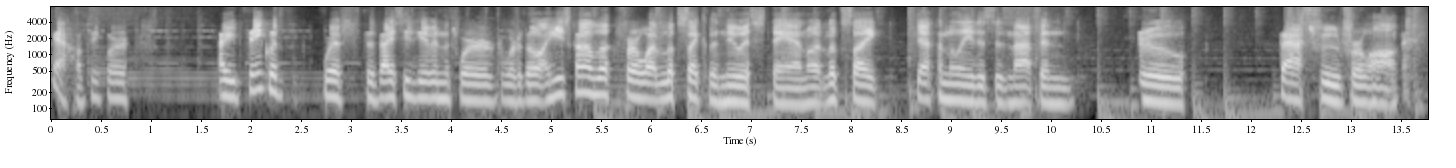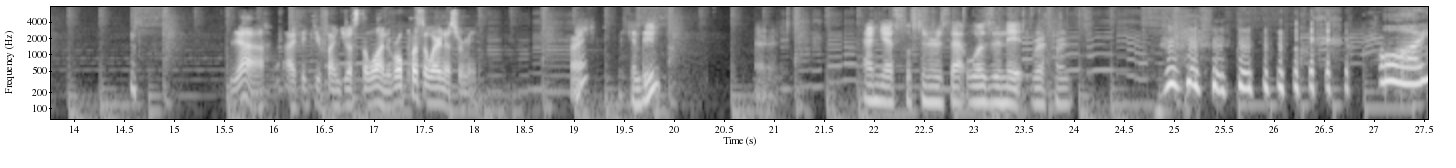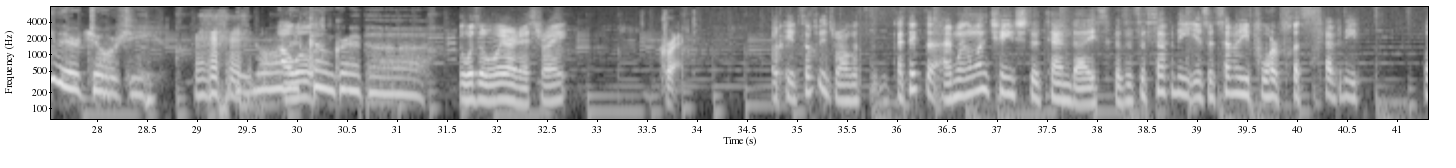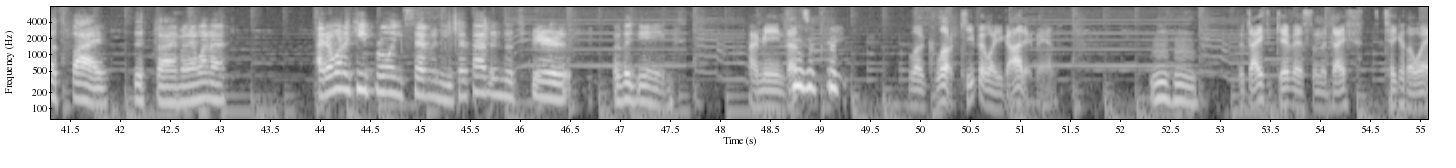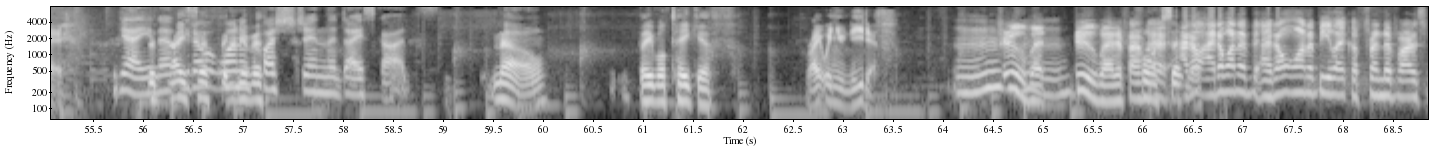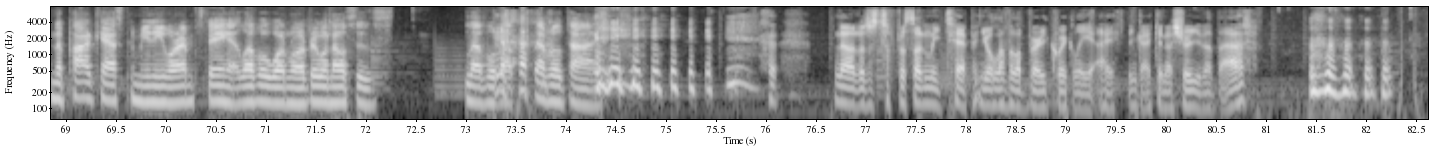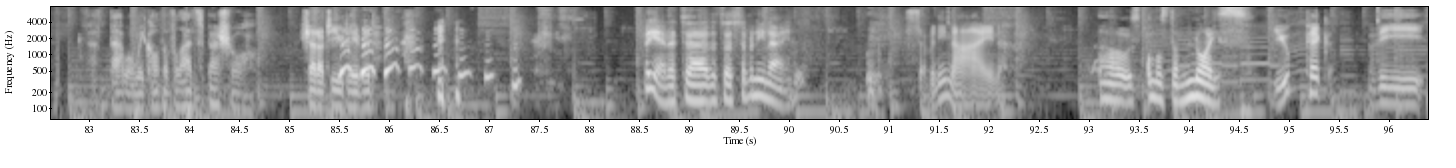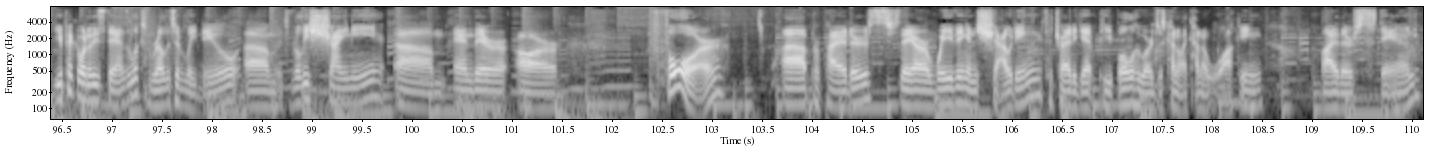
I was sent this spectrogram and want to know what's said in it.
Yeah, I think we're. I think with with the dice he's given us where where to go, he's gonna look for what looks like the newest stand. What looks like definitely this has not been through fast food for long. Yeah, I think you find just the one. Roll plus awareness for me. All right, we can do. All right. And yes, listeners, that was an it reference. Oh, hi there, Georgie. You know, Oh, well- come grab uh It was awareness, right? Correct. Okay, something's wrong with. I think that I'm going to change to ten dice because it's a seventy. It's a seventy-four plus seventy plus five this time, and I want to. I don't want to keep rolling seventies. That's not in the spirit of the game. I mean, that's pretty... look, look, keep it while you got it, man. Mm-hmm. The dice give us, and the dice take it away. Yeah, you The know, you don't want to question the dice gods. No. They will taketh. Right when you need it. Mm, True, but true, but if I'm, Four I, I don't, I don't want to, I don't want to be like a friend of ours in the podcast community where I'm staying at level one while everyone else is leveled up several times. No, it'll just suddenly tip, and you'll level up very quickly. I think I can assure you that that. That's that one we call the Vlad special. Shout out to you, David. But yeah, that's a that's a seventy-nine. 79. Oh, it's almost a noise. You pick the you pick one of these stands. It looks relatively new. Um, it's really shiny, um, and there are four uh, proprietors. They are waving and shouting to try to get people who are just kind of like kind of walking by their stand.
